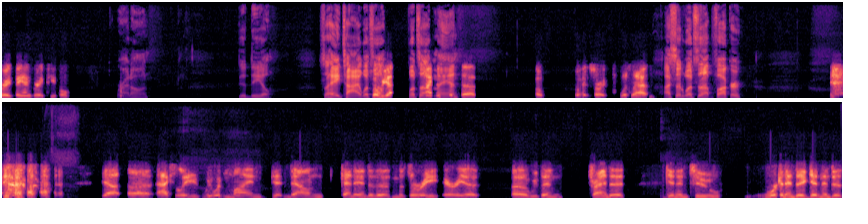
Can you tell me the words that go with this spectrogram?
Great band, great people. right on. Good deal. So hey, Ty, what's So up? got what's up, man? Uh, oh, go ahead. Sorry. What's that? I said, what's up, fucker? yeah, uh, actually, we wouldn't mind getting down kind of into the Missouri area. Uh, we've been trying to get into working into getting into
